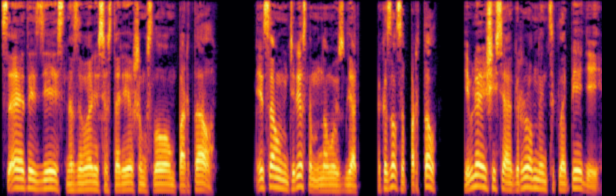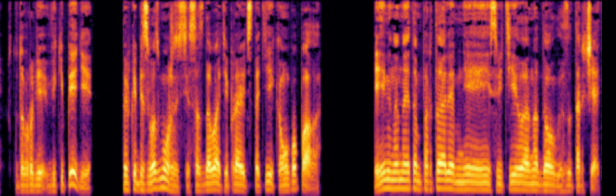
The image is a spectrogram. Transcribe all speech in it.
Сайты здесь назывались устаревшим словом «портал», и самым интересным, на мой взгляд, оказался портал, являющийся огромной энциклопедией, что-то вроде Википедии, только без возможности создавать и править статьи кому попало. И именно на этом портале мне и светило надолго заторчать.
